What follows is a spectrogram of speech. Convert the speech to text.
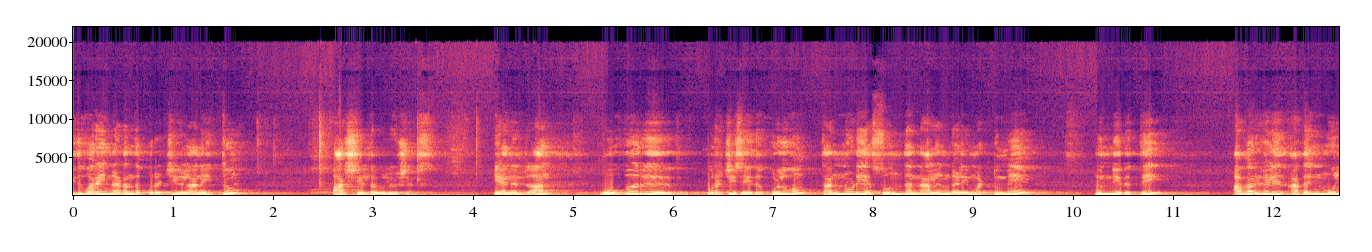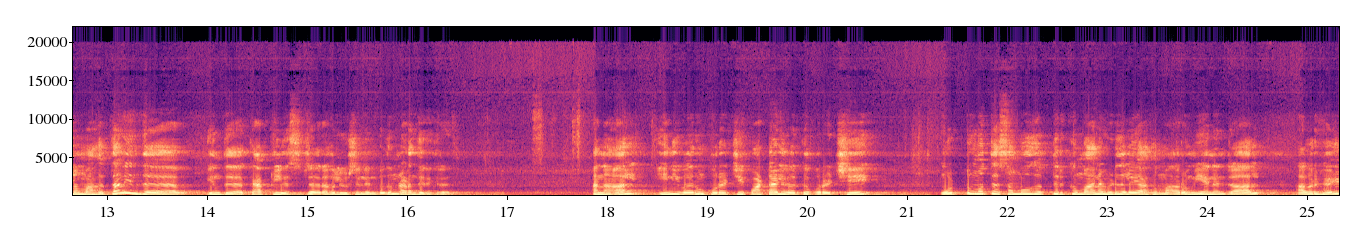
இதுவரை நடந்த புரட்சிகள் அனைத்தும் பார்ஷியல் ரெவல்யூஷன்ஸ் ஏனென்றால் ஒவ்வொரு புரட்சி செய்த குழுவும் தன்னுடைய சொந்த நலன்களை மட்டுமே முன்னிறுத்தி அவர்களின் அதன் மூலமாகத்தான் இந்த இந்த கேபிட்டலிஸ்ட் ரெவல்யூஷன் என்பதும் நடந்திருக்கிறது. ஆனால் இனி வரும் புரட்சி பட்டாளி வர்க்க புரட்சி ஒட்டுமொத்த சமூகத்திற்குமான விடுதலையாக மாறும். ஏனென்றால் அவர்கள்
